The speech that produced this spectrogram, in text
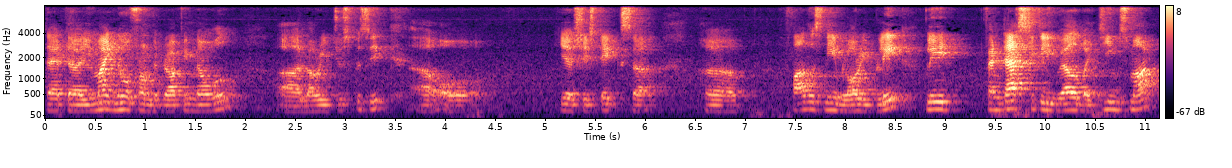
that uh, you might know from the graphic novel, uh, Laurie Juspeczyk, uh, or here she takes uh, her father's name, Laurie Blake, played fantastically well by Jean Smart.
